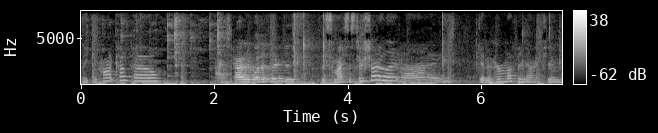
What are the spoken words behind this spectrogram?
Making hot cocoa. How, what if they're just... This is my sister Charlotte. Hi. Getting her muffin action.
